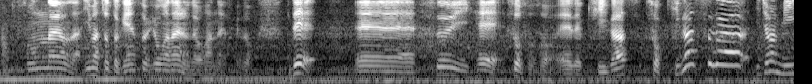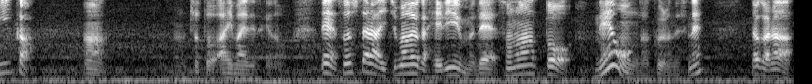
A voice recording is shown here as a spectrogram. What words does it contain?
なんかそんなような、今ちょっと幻想表がないのでわかんないですけど。で、えー、水平、そうそうそう、えー、で、気ガス、そう、気ガスが一番右か。うん。うんちょっと曖昧ですけど。で、そしたら一番上がヘリウムで、その後、ネオンが来るんですね。だから、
